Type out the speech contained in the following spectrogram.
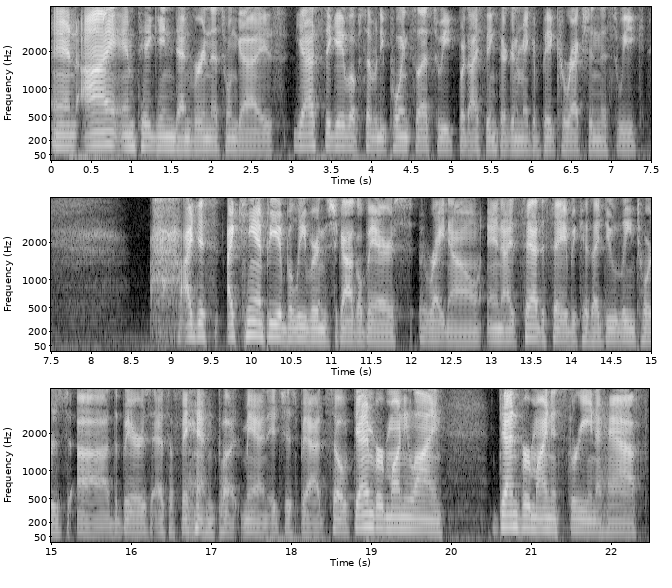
And I am taking Denver in this one, guys. Yes, they gave up 70 points last week, but I think they're going to make a big correction this week. I just I can't be a believer in the Chicago Bears right now, and it's sad to say because I do lean towards uh, the Bears as a fan, but man, it's just bad. So Denver money line, Denver minus three and a half,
